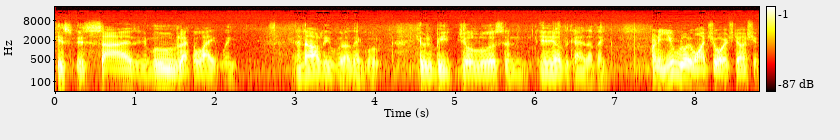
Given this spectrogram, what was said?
His, his size and he moves like a lightweight. And Ali, I think, he would have beat Joe Louis and any other guys, I think. Honey, you really want George, don't you?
